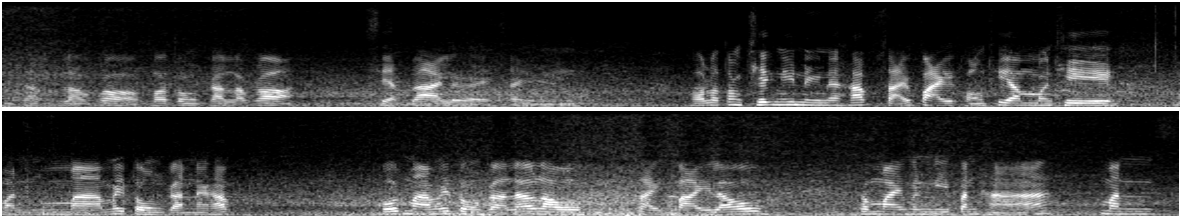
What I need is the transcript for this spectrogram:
นะครับเราก็พอตรงกันเราก็เสียบได้เลยใช่อย่างนี้เพราะเราต้องเช็คนิดนึงนะครับ สายไฟของเทียมบางทีมันมาไม่ตรงกันนะครับโค้ดมาไม่ตรงกันแล้วเราใส่ไปแล้วทำไมมันมีปัญหามันส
